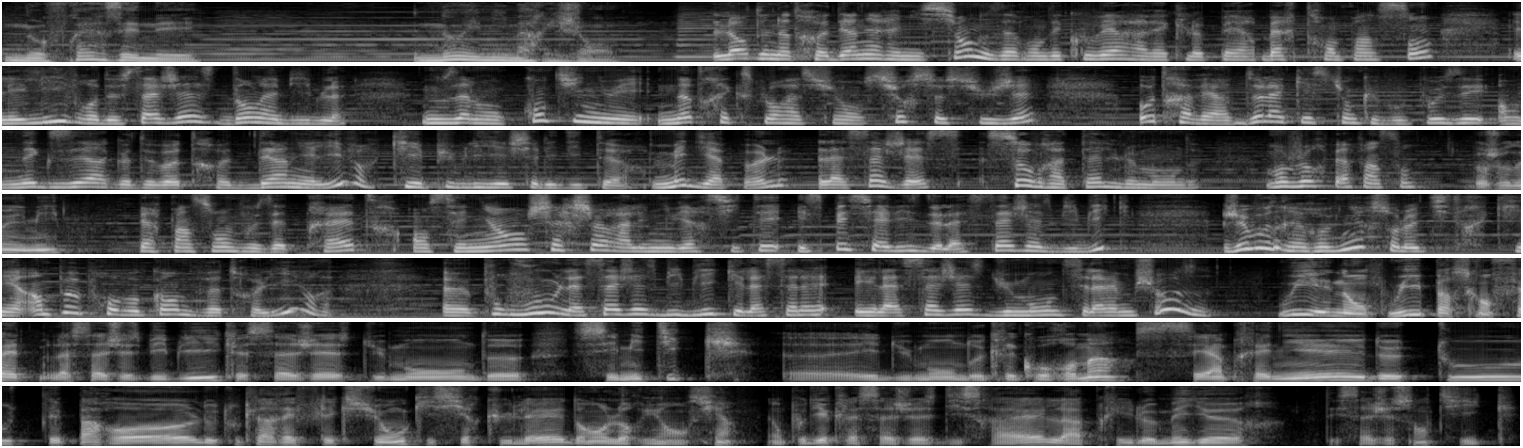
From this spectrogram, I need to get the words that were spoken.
Nos frères aînés, Noémie Marijon. Lors de notre dernière émission, nous avons découvert avec le père Bertrand Pinson les livres de sagesse dans la Bible. Nous allons continuer notre exploration sur ce sujet au travers de la question que vous posez en exergue de votre dernier livre, qui est publié chez l'éditeur Mediapol, La sagesse sauvera-t-elle le monde? Bonjour Père Pinson. Bonjour Noémie. Père Pinson, vous êtes prêtre, enseignant, chercheur à l'université et spécialiste de la sagesse biblique. Je voudrais revenir sur le titre qui est un peu provoquant de votre livre. Euh, pour vous, la sagesse biblique et la, sagesse du monde, c'est la même chose? Oui et non. Oui, parce qu'en fait, la sagesse biblique, la sagesse du monde sémitique euh, et du monde gréco-romain, c'est imprégné de toutes les paroles, de toute la réflexion qui circulait dans l'Orient ancien. On peut dire que la sagesse d'Israël a pris le meilleur des sagesses antiques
